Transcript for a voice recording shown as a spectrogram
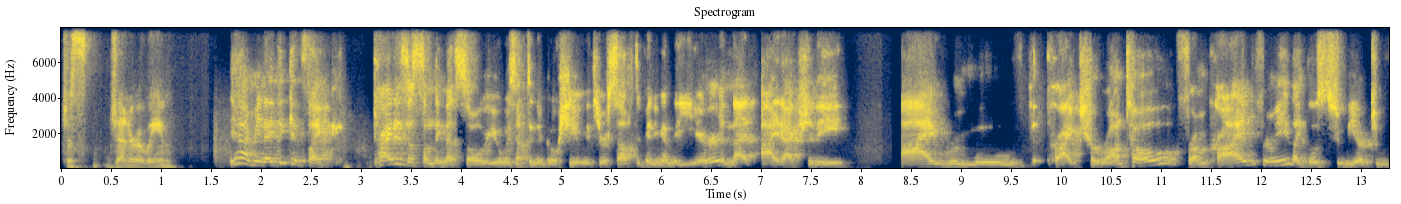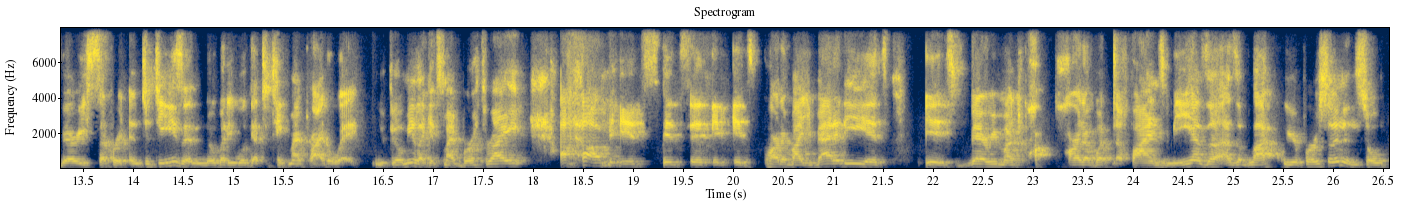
just generally. Yeah, I mean, I think it's like pride is just something that's so you always have to negotiate with yourself depending on the year. And that I'd actually I removed Pride Toronto from Pride for me. Like those two are two very separate entities, and nobody will get to take my pride away. You feel me? Like it's my birthright. Um, it's it's it, it, it's part of my humanity. It's it's very much part of what defines me as a as a black queer person, and so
